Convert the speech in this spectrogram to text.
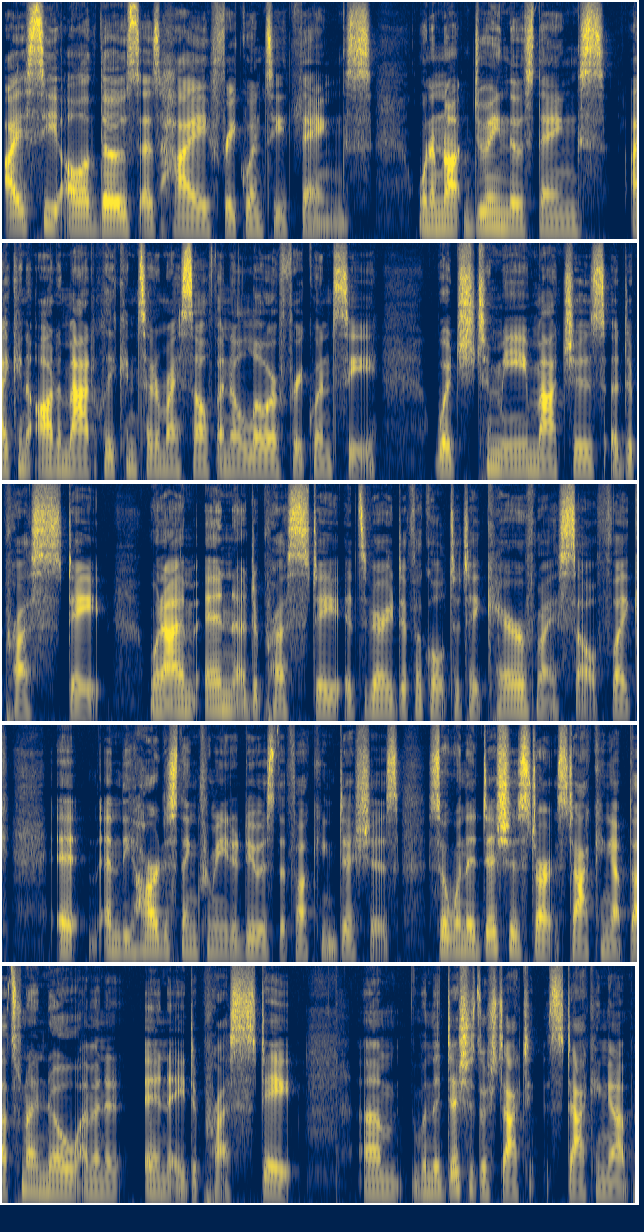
I see all of those as high frequency things. When I'm not doing those things, I can automatically consider myself in a lower frequency, which to me matches a depressed state. When I'm in a depressed state, it's very difficult to take care of myself. Like it and the hardest thing for me to do is the fucking dishes. So when the dishes start stacking up, that's when I know I'm in a in a depressed state. Um, when the dishes are stacked stacking up,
